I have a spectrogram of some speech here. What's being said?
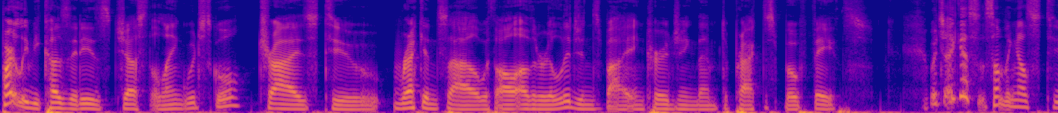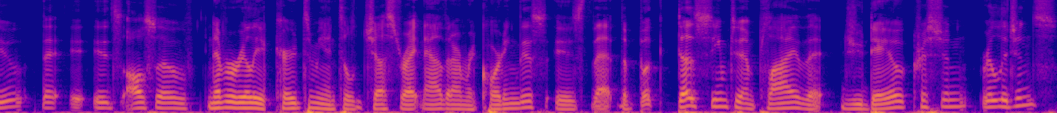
partly because it is just a language school, tries to reconcile with all other religions by encouraging them to practice both faiths. Which I guess is something else too that it's also never really occurred to me until just right now that I'm recording this is that the book does seem to imply that Judeo Christian religions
